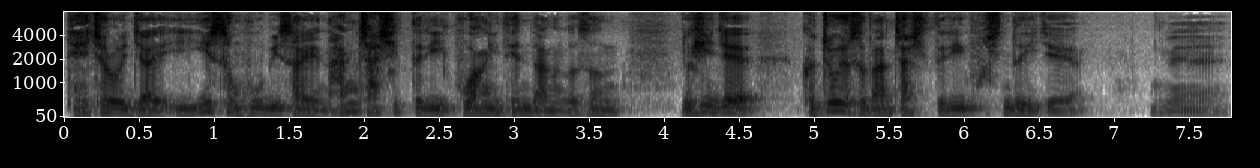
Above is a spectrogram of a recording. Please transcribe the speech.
대체로 이제 이성 후비 사이에 난 자식들이 구황이 된다는 것은 역시 이제 그쪽에서 난 자식들이 훨씬 더 이제 네.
